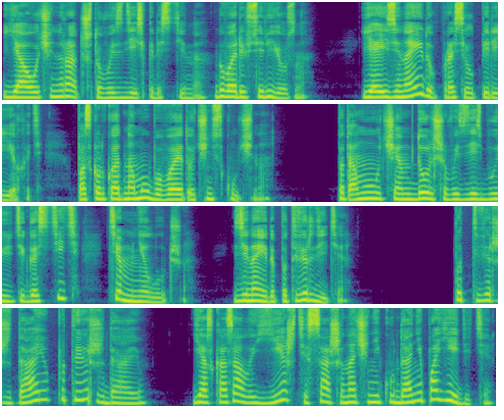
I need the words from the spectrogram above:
Я очень рад, что вы здесь, Кристина. Говорю серьезно. Я и Зинаиду просил переехать, поскольку одному бывает очень скучно. Потому чем дольше вы здесь будете гостить, тем мне лучше. Зинаида, подтвердите. Подтверждаю, подтверждаю. Я сказала, ешьте, Саша, иначе никуда не поедете.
